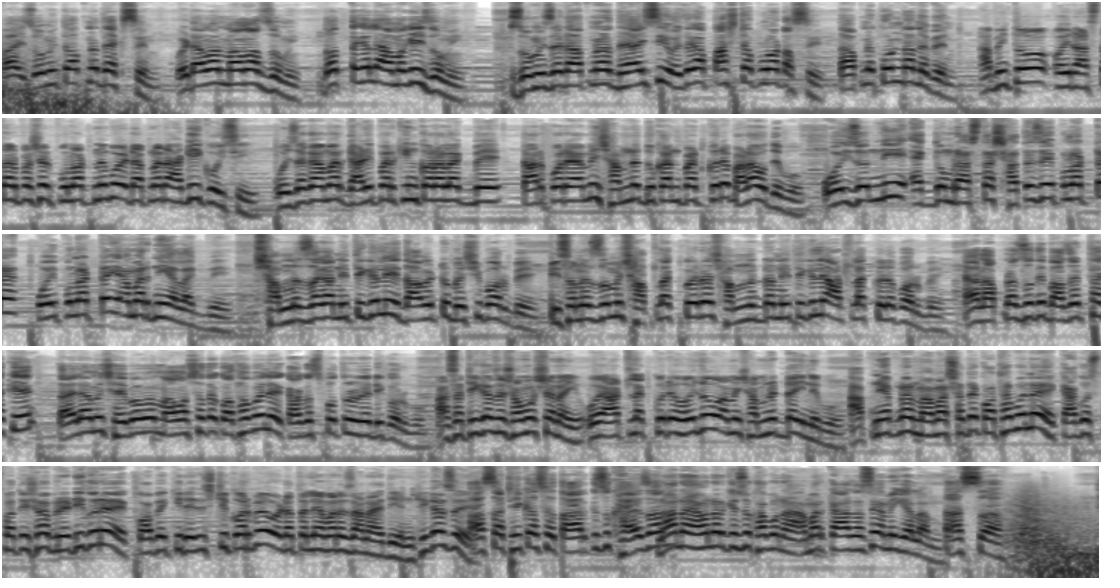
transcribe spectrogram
ভাই জমি তো আপনি দেখছেন। ওইটা আমার মামার জমি। ধরতে গেলে আমাকেই জমি। জমি যেটা আপনারা দেখাইছি ওই জায়গায় পাঁচটা প্লট আছে। তা আপনি কোনটা নেবেন? আমি তো ওই রাস্তার পাশের প্লট নেব এটা আপনার আগেই কইছি। ওই জায়গায় আমার গাড়ি পার্কিং করা লাগবে তারপরে আমি সামনে দোকানপাট করে ভাড়াও দেবো। ওই জন্যই একদম রাস্তার সাথে যে প্লটটা ওই প্লটটাই আমার নেওয়া লাগবে। সামনের জায়গা নিতে গেলে দাম একটু বেশি পড়বে। পিছনের জমি সাত লাখ করে সামনেরটা নিতে গেলে আট লাখ করে পড়বে। এখন আপনার যদি বাজেট থাকে তাহলে আমি সেইভাবে মামার সাথে কথা বলে কাগজপত্র রেডি করব। আচ্ছা ঠিক আছে সমস্যা নাই। ওই আট লাখ করে হইলেও আমি সামনেরটাই নেব। আপনি আপনার মামার সাথে কথা বলে কাগজপাতি সব রেডি করে কবে কি রেজিস্ট্রি করবে ওটা তাহলে আমার জানাই দিন ঠিক আছে? আচ্ছা ঠিক আছে তার কিছু খায় যান? না না এখন আর কিছু খাব না আমার কাজ আছে আমি গেলাম। আচ্ছা।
